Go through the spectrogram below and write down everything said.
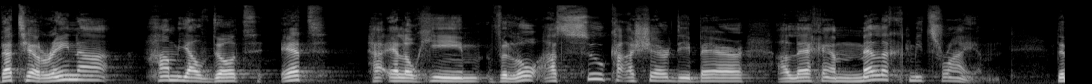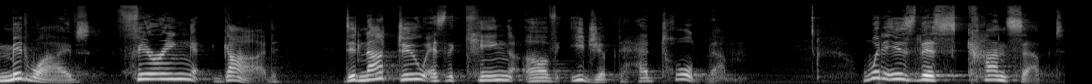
Vaterena hamyaldot et haElohim velo asu ka'asher diber alechem melech Mitzrayim. The midwives, fearing God, did not do as the king of Egypt had told them. What is this concept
